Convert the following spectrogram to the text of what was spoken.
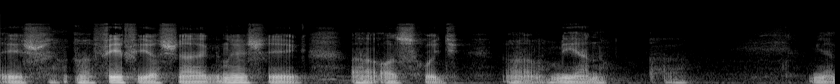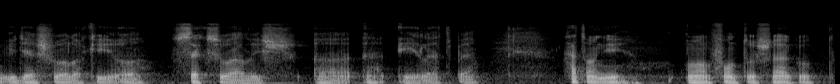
és férfiasság, nőség az, hogy milyen, milyen ügyes valaki a szexuális életbe. Hát annyi olyan fontosságot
